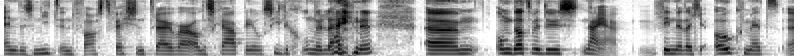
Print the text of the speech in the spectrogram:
en dus niet een fast fashion trui waar alle schapen heel zielig onder lijnen. Ehm, omdat we dus, nou ja, vinden dat je ook met eh,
